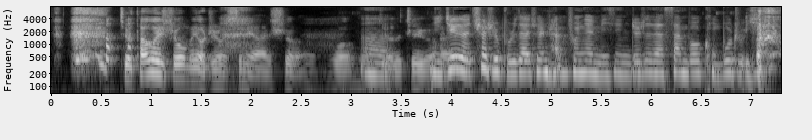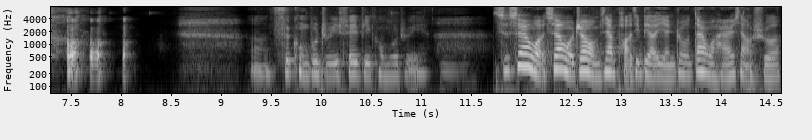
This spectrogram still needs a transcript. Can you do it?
就它会使我们有这种心理暗示了。我我觉得这个、嗯、你这个确实不是在宣传封建迷信，你这是在散播恐怖主义。嗯，此恐怖主义非彼恐怖主义。虽虽然我虽然我知道我们现在跑题比较严重，但是我还是想说，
